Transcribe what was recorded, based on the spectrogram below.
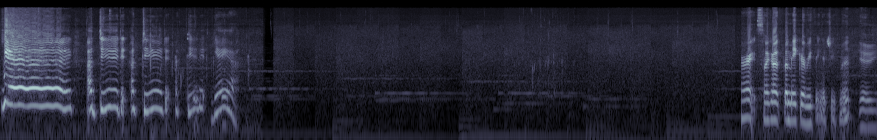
Yay! I did it! I did it! I did it! Yeah! Alright, so I got the make everything achievement. Yay.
